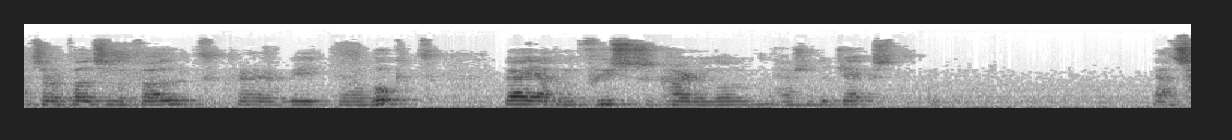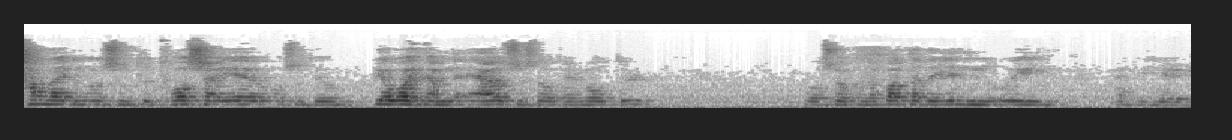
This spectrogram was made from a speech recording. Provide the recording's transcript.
en sånn kvöld som er kvöld, hver vi har lukt, bæg at den fysiske karlene her som du tjekst, at sannleikene som du tåsa i, og som du bjóa i dem er, som står her måltur, og så kunne badla det inn i at denne her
